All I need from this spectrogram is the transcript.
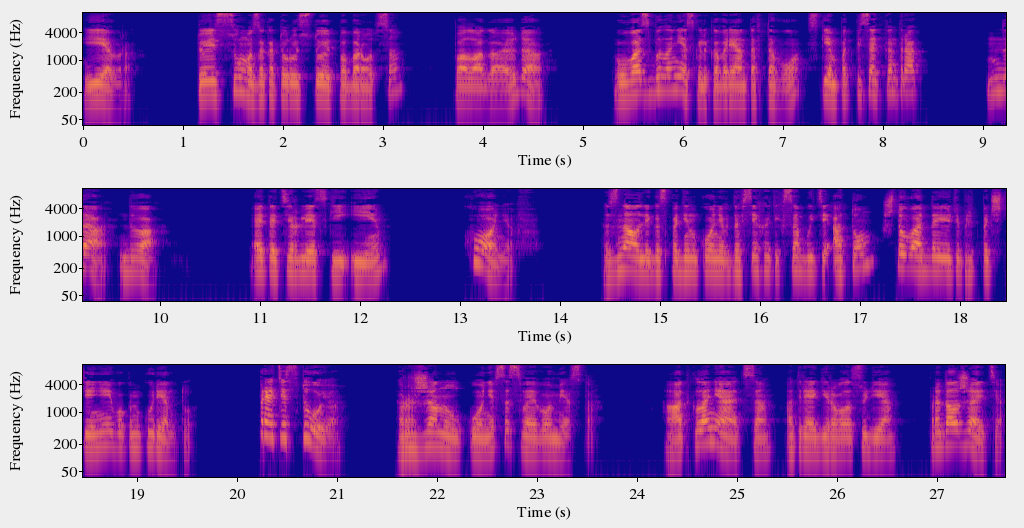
Евро. То есть сумма, за которую стоит побороться? Полагаю, да. У вас было несколько вариантов того, с кем подписать контракт? Да, два. Это Терлецкий и... Конев. Знал ли господин Конев до всех этих событий о том, что вы отдаете предпочтение его конкуренту? Протестую! Ржанул Конев со своего места. «Отклоняется», — отреагировала судья. «Продолжайте».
